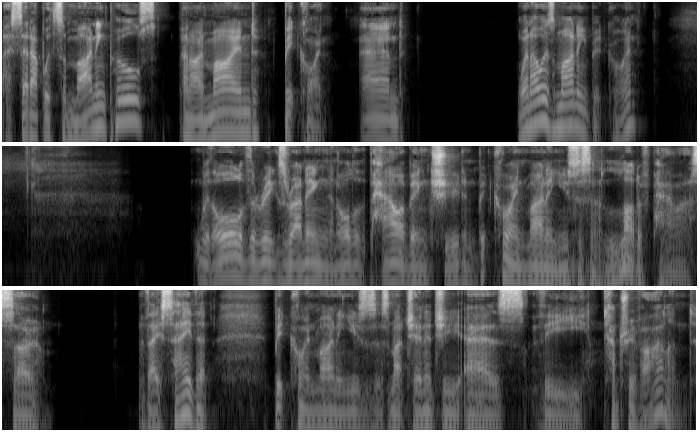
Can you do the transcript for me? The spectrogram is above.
I set up with some mining pools and I mined Bitcoin. And when I was mining Bitcoin, with all of the rigs running and all of the power being chewed, and Bitcoin mining uses a lot of power. So they say that Bitcoin mining uses as much energy as the country of Ireland.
